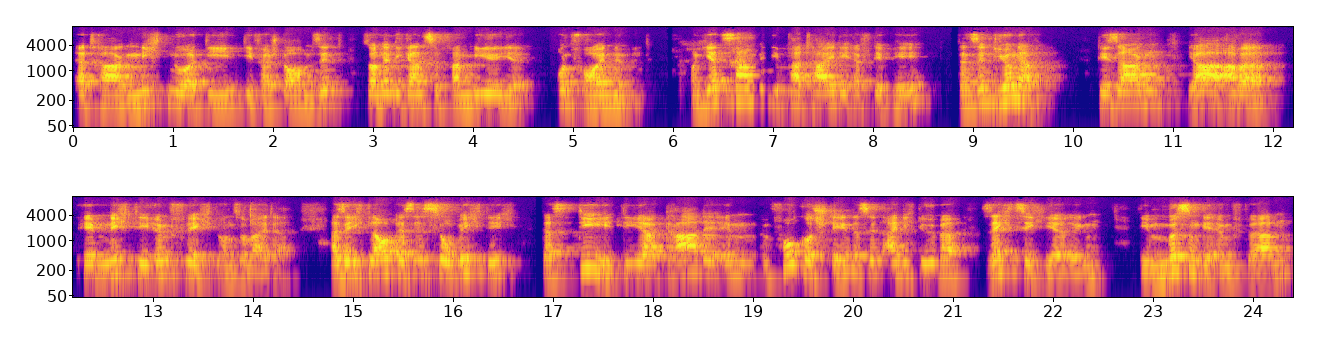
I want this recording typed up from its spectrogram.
ertragen? Nicht nur die, die verstorben sind, sondern die ganze Familie und Freunde mit. Und jetzt haben wir die Partei, die FDP, dann sind Jünger, die sagen, ja, aber eben nicht die Impfpflicht und so weiter. Also ich glaube, es ist so wichtig, dass die, die ja gerade im, im Fokus stehen, das sind eigentlich die über 60-Jährigen, die müssen geimpft werden.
